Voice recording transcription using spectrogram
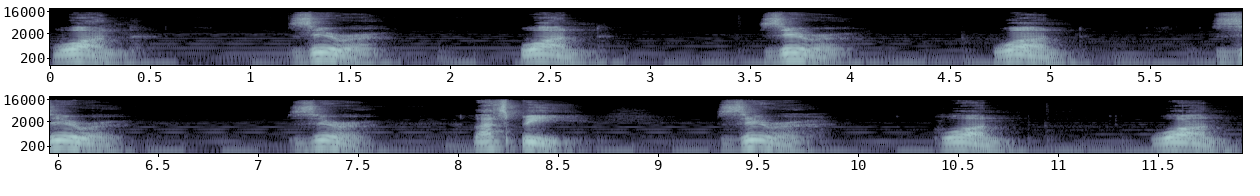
1, 0, 1, 0, 1, 0, 0. That's B. 0, 1, 1,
